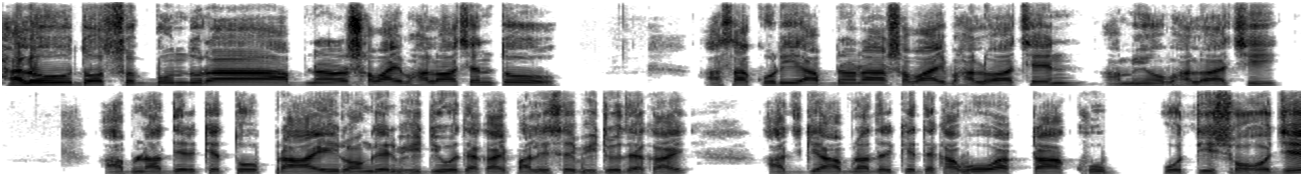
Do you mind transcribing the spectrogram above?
হ্যালো দর্শক বন্ধুরা, আপনারা সবাই ভালো আছেন তো? আশা করি আপনারা সবাই ভালো আছেন, আমিও ভালো আছি। আপনাদেরকে তো প্রায় রঙের ভিডিও দেখায় পালিশের ভিডিও দেখায় আজকে আপনাদেরকে দেখাবো একটা খুব অতি সহজে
